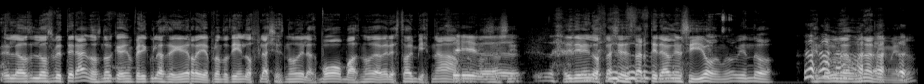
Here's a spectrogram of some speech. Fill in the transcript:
eh, los, los veteranos, ¿no? Que ven películas de guerra y de pronto tienen los flashes, ¿no? De las bombas, ¿no? De haber estado en Vietnam, Sí. Ahí tienen los flashes de estar tirado en el sillón, ¿no? Viendo, viendo una- un anime, ¿no?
